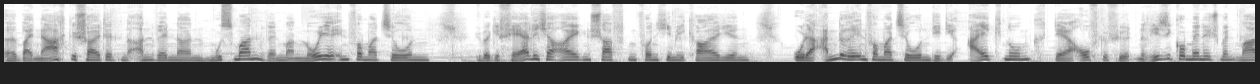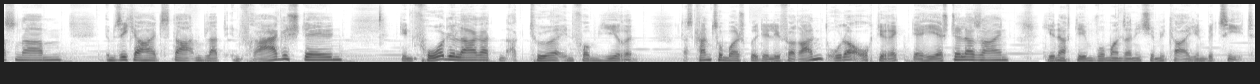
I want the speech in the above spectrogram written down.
Äh, bei nachgeschalteten Anwendern muss man, wenn man neue Informationen über gefährliche Eigenschaften von Chemikalien oder andere Informationen, die die Eignung der aufgeführten Risikomanagementmaßnahmen im Sicherheitsdatenblatt in Frage stellen, den vorgelagerten Akteur informieren. Das kann zum Beispiel der Lieferant oder auch direkt der Hersteller sein, je nachdem, wo man seine Chemikalien bezieht.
